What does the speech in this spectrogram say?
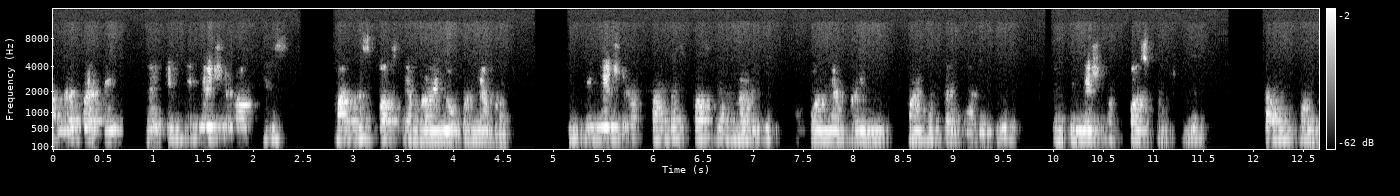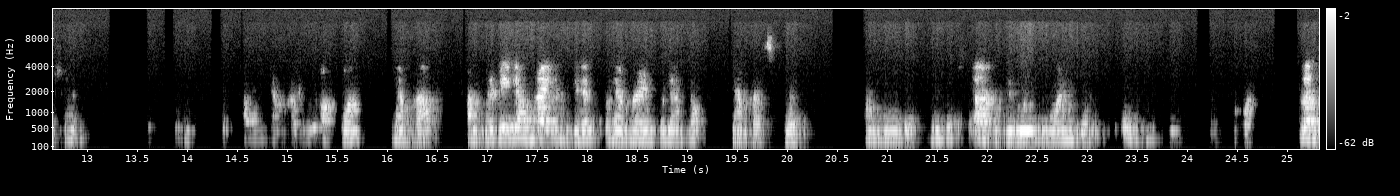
other bracket the integration of this minus cos lambda u upon lambda integration of minus cos lambda u upon lambda is minus sin lambda there, so lambda into lambda, lambda square. And the limits are 0 to 1 here. Plus,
